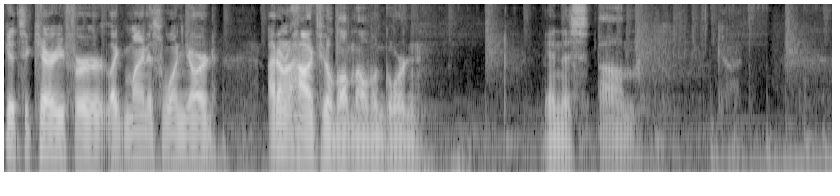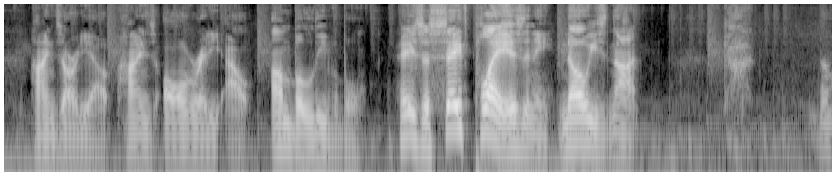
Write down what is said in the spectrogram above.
gets a carry for like minus one yard. I don't know how I feel about Melvin Gordon in this. Um, Hines already out. Hines already out. Unbelievable. Hey, he's a safe play, isn't he? No, he's not. God, the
